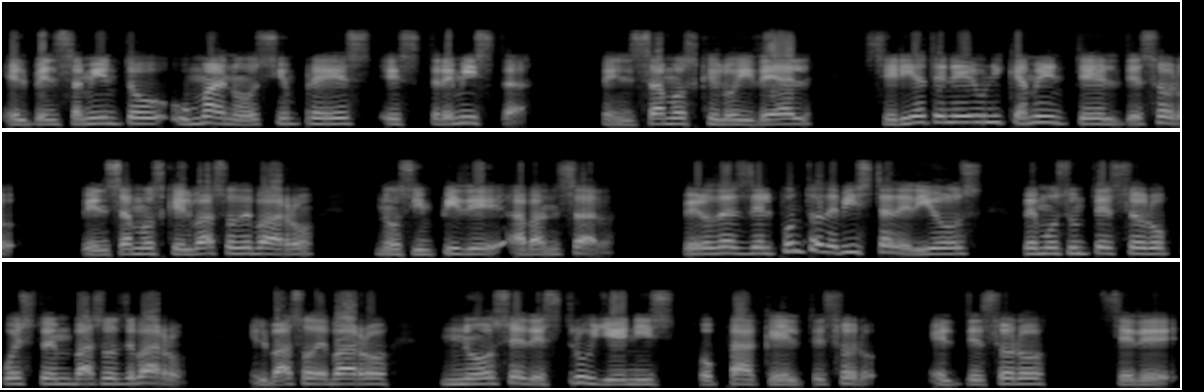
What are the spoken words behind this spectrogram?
El pensamiento humano siempre es extremista. Pensamos que lo ideal sería tener únicamente el tesoro. Pensamos que el vaso de barro nos impide avanzar. Pero desde el punto de vista de Dios, vemos un tesoro puesto en vasos de barro. El vaso de barro no se destruye ni opaque el tesoro. El tesoro se,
